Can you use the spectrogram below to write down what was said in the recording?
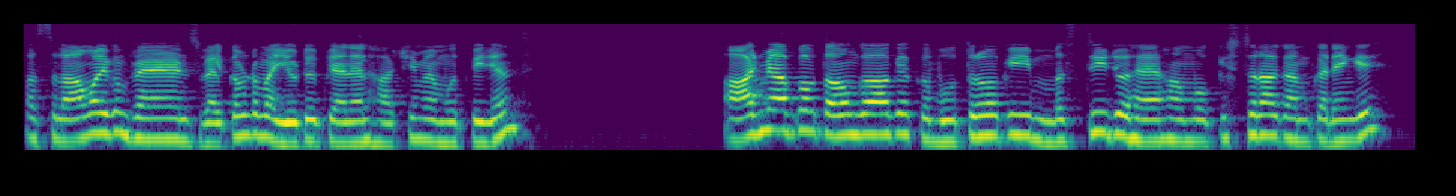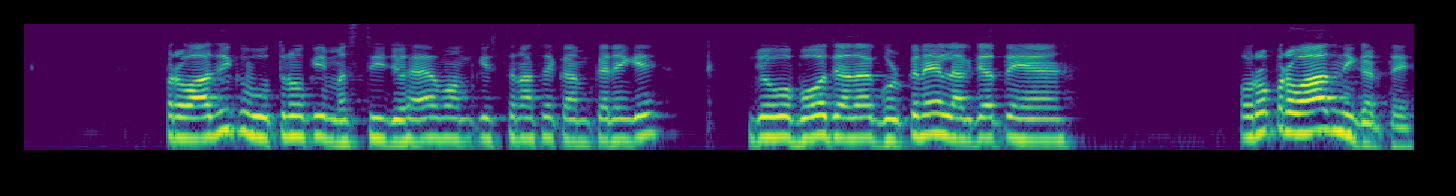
वालेकुम friends welcome to my YouTube channel Hashim Mahmood pigeons आज मैं आपको बताऊँगा कि कबूतरों की मस्ती जो है, हम वो किस तरह कम करेंगे। प्रवासी कबूतरों की मस्ती जो है, वो हम किस तरह से कम करेंगे, जो वो बहुत ज़्यादा गुड़कने लग जाते हैं और वो प्रवास नहीं करते।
